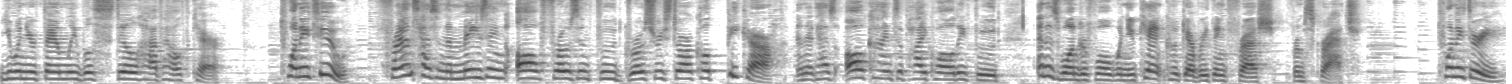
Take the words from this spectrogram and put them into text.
you and your family will still have healthcare. 22. France has an amazing all frozen food grocery store called Picard, and it has all kinds of high quality food and is wonderful when you can't cook everything fresh from scratch. 23.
